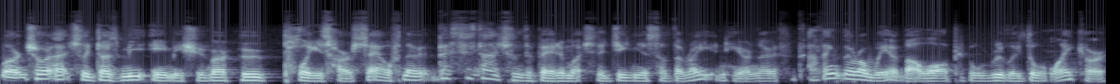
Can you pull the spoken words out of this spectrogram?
Martin Short actually does meet Amy Schumer, who plays herself. Now, this is actually the very much the genius of the writing here. Now, I think they're aware that a lot of people really don't like her.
